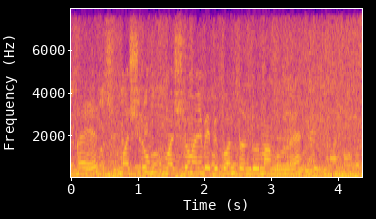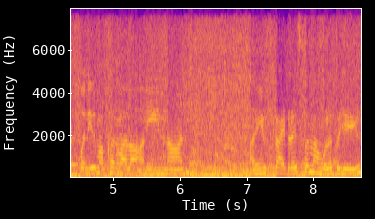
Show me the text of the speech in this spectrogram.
हा काय आहे. मशरूम मशरूम आणि बेबीकॉर्न तंदूर मागवलं आहे. पनीर मक्खनवाला आणि नान. आणि फ्राईड राईस पण मागवलं तो येईल.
